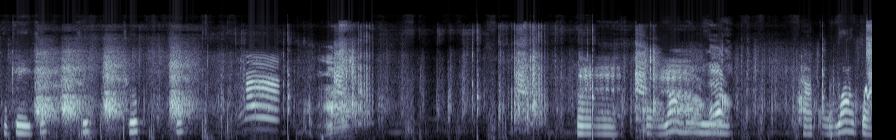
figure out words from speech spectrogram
โอเคชุบชุบชุบชุบอืมกล่องว่างไม่มีหากล่องว่างก่อน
